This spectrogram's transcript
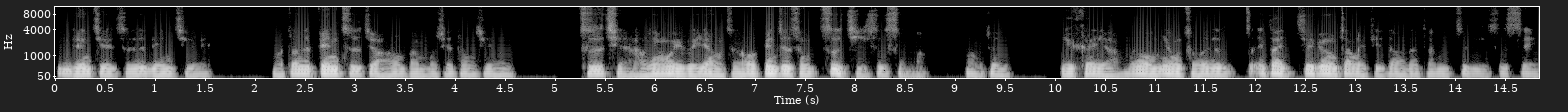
连接只是连接啊，但是编织就好像把某些东西织起来，好像会有个样子，然后编织成自己是什么啊，这也可以啊。如果我们用所谓的在这边用章也提到，他谈自己是谁，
